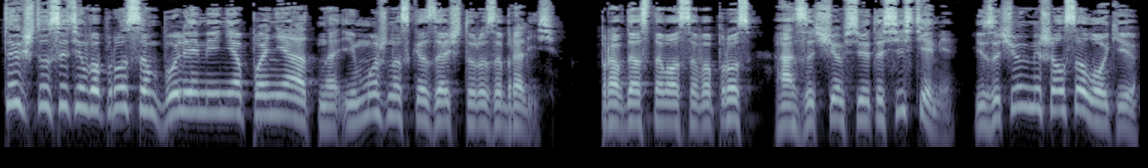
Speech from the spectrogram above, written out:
Так что с этим вопросом более-менее понятно, и можно сказать, что разобрались. Правда, оставался вопрос, а зачем все это системе? И зачем вмешался Локи?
